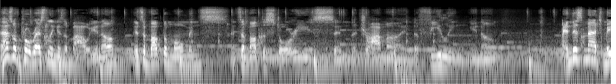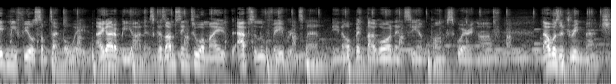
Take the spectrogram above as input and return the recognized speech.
that's what pro wrestling is about, you know? It's about the moments, it's about the stories and the drama and the feeling, you know? And this match made me feel some type of way. I gotta be honest, because I'm seeing two of my absolute favorites, man. You know, Pentagon and CM Punk squaring off. That was a dream match.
